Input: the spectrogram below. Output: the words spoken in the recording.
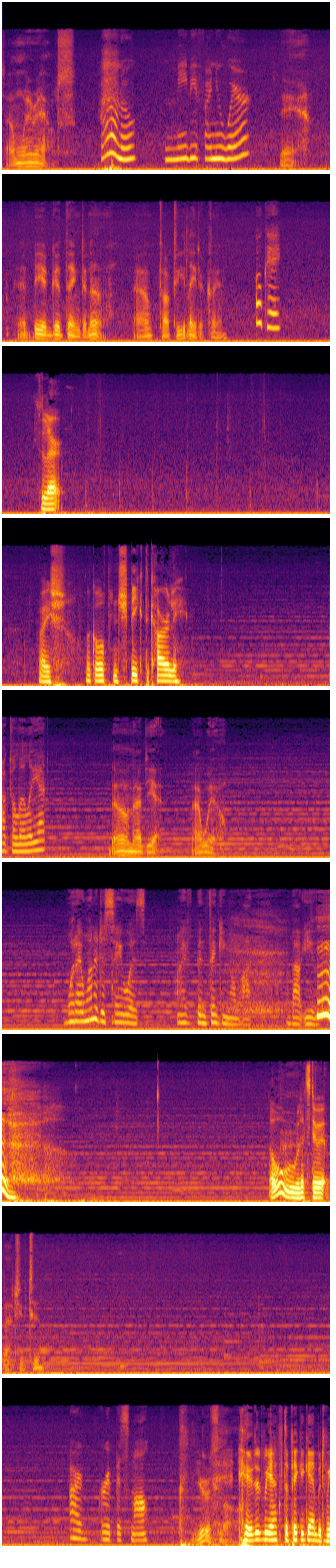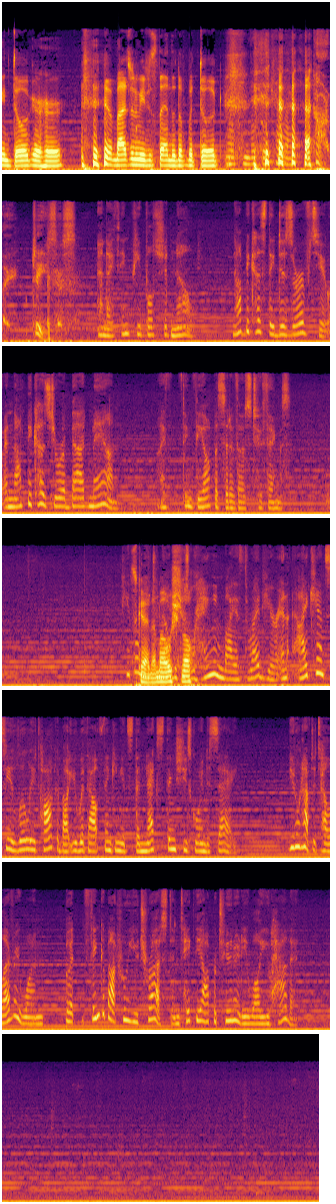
Somewhere else. I don't know. Maybe if I knew where? Yeah, that'd be a good thing to know. I'll talk to you later, Clem. Okay. See you later. Right, we'll go up and speak to Carley. Talk to Lilly yet? No, not yet. I will. What I wanted to say was, I've been thinking a lot about you. Oh, let's do it. About you too. Our group is small. You're small. Who did we have to pick again between Doug or her? Imagine we just ended up with Doug. You're a convicted killer. Carley, Jesus. and I think people should know. Not because they deserve to, and not because you're a bad man. I think the opposite of those two things. People getting need emotional. we're hanging by a thread here, and I can't see Lilly talk about you without thinking it's the next thing she's going to say. You don't have to tell everyone, but think about who you trust and take the opportunity while you have it.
